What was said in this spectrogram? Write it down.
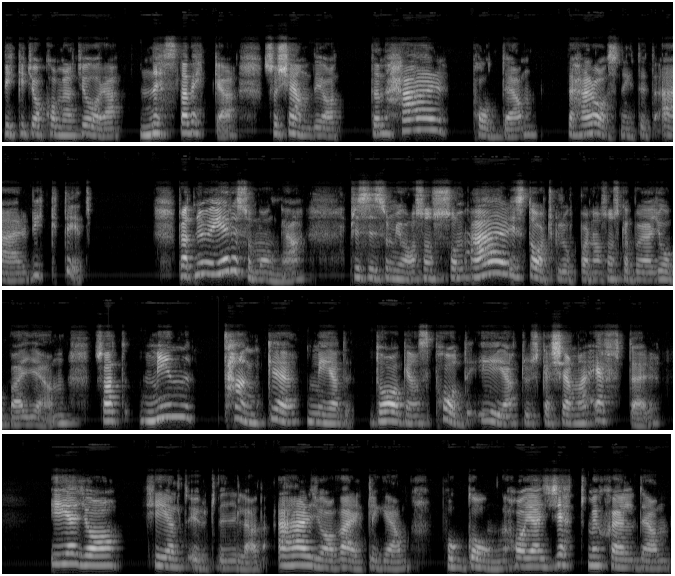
vilket jag kommer att göra nästa vecka, så kände jag att den här podden, det här avsnittet är viktigt. För att nu är det så många, precis som jag, som, som är i startgroparna och som ska börja jobba igen. Så att min tanke med dagens podd är att du ska känna efter. Är jag helt utvilad? Är jag verkligen på gång? Har jag gett mig själv den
